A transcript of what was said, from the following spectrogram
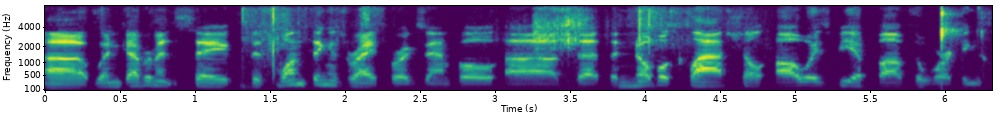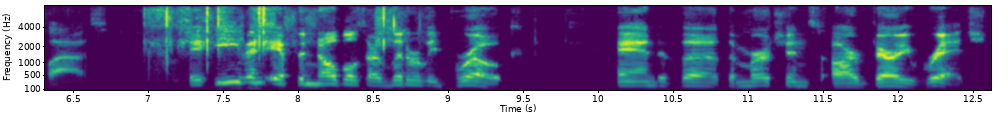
Uh, when governments say this one thing is right, for example, uh, that the noble class shall always be above the working class, E- even if the nobles are literally broke and the the merchants are very rich,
